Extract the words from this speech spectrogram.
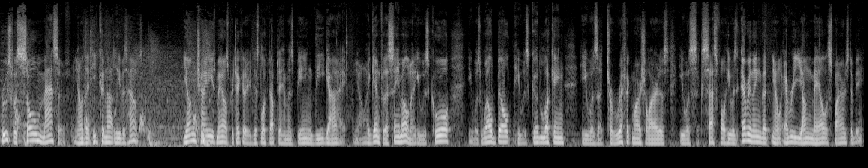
Bruce was so massive, you know, that he could not leave his house young Chinese males, particularly, just looked up to him as being the guy. You know, again for the same element, he was cool, he was well built, he was good looking, he was a terrific martial artist, he was successful, he was everything that you know every young male aspires to be.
